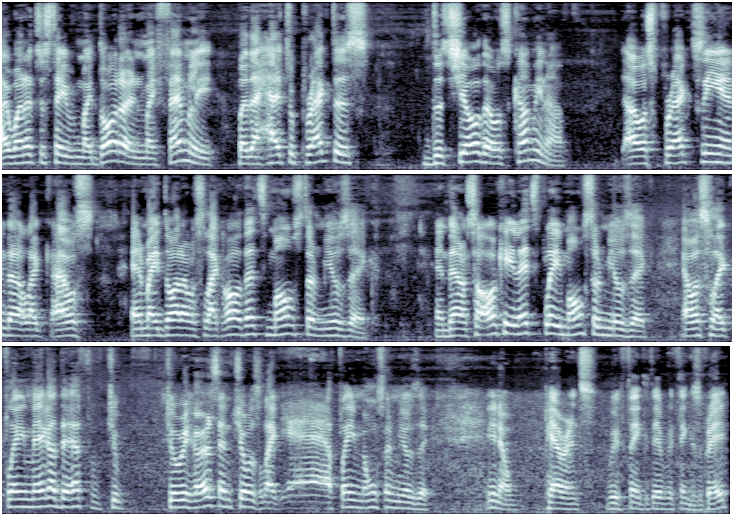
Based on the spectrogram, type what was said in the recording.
I wanted to stay with my daughter and my family, but I had to practice the show that was coming up. I was practicing and uh, like I was, and my daughter was like, "Oh, that's monster music," and then I was like, "Okay, let's play monster music." I was like playing Megadeth to rehearse, and she was like, "Yeah, playing monster music." You know, parents, we think everything is great.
